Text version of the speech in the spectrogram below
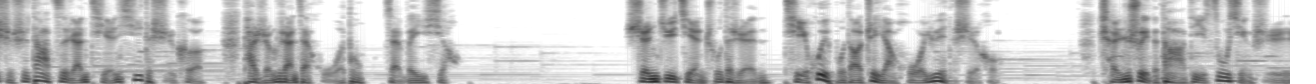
使是大自然恬息的时刻，它仍然在活动，在微笑。深居简出的人体会不到这样活跃的时候。沉睡的大地苏醒时，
